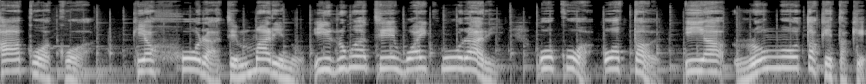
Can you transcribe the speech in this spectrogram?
hākoa koa. Kia hora te marino i runga te waikōrari, o koa, o tau, ia rongo take take.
